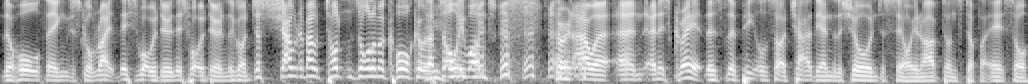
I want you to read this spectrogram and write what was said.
the whole thing, just go, right. This is what we're doing. This is what we're doing. And they're going just shout about Tonton Zola Moukoko. That's all we want for an hour, and and it's great. There's the people sort of chat at the end of the show and just say, oh, you know, I've done stuff like this, or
